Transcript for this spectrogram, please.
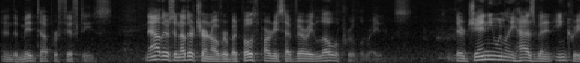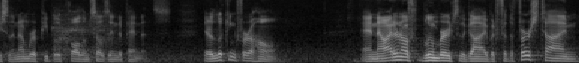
in the mid to upper 50s. Now there's another turnover, but both parties have very low approval ratings. There genuinely has been an increase in the number of people who call themselves independents. They're looking for a home. And now I don't know if Bloomberg's the guy, but for the first time,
